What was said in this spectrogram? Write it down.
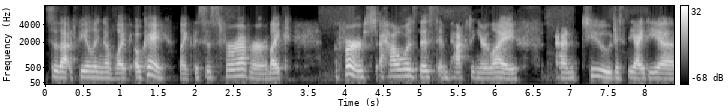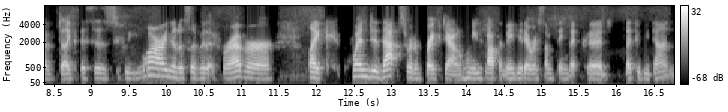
so that feeling of like, okay, like this is forever. Like, first, how was this impacting your life? And two just the idea of like this is who you are and you'll just live with it forever. Like when did that sort of break down? When you thought that maybe there was something that could that could be done?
